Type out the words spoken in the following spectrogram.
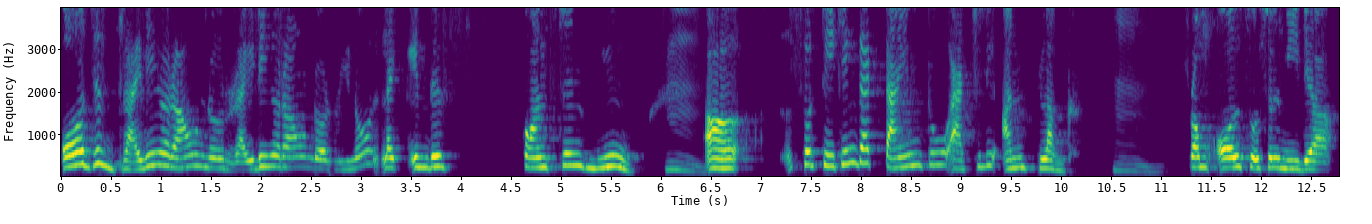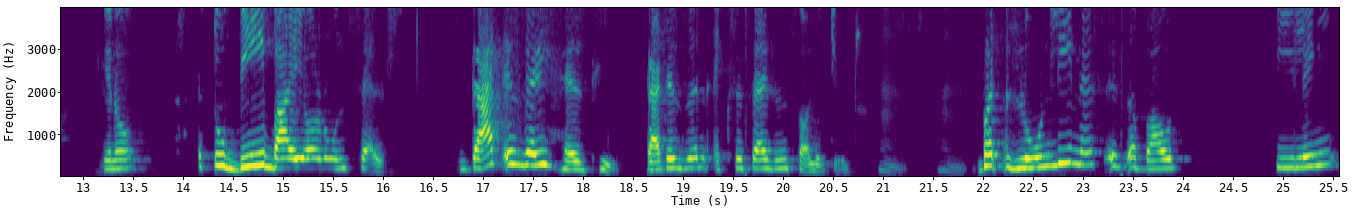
or just driving around or riding around or you know like in this constant move hmm. uh so taking that time to actually unplug hmm. from all social media you know to be by your own self. That is very healthy. That is an exercise in solitude. Hmm. Hmm. But loneliness is about feeling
